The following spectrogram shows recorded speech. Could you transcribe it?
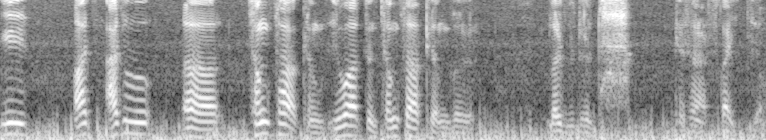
이 아주, 아주 어, 정사각형 이와 같은 정사각형들 넓이들을 다 계산할 수가 있죠.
